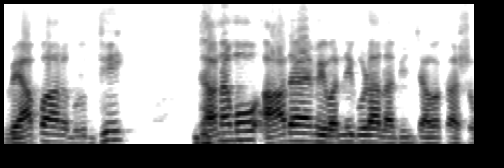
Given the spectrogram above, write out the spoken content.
వ్యాపార వృద్ధి ధనము ఆదాయం ఇవన్నీ కూడా లభించే అవకాశం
